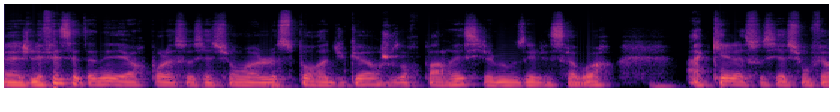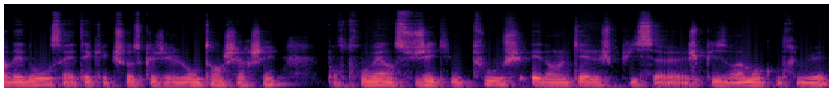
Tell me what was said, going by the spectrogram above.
Euh, je l'ai fait cette année d'ailleurs pour l'association euh, Le Sport à du cœur. Je vous en reparlerai si jamais vous allez savoir à quelle association faire des dons. Ça a été quelque chose que j'ai longtemps cherché pour trouver un sujet qui me touche et dans lequel je puisse, je puisse vraiment contribuer.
